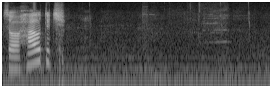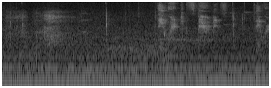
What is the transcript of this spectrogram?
So how to ch They weren't experiments. They were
